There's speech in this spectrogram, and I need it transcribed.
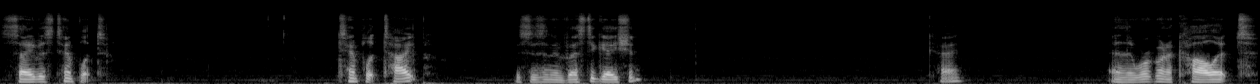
Save as template. Template type. This is an investigation. Okay. And then we're going to call it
